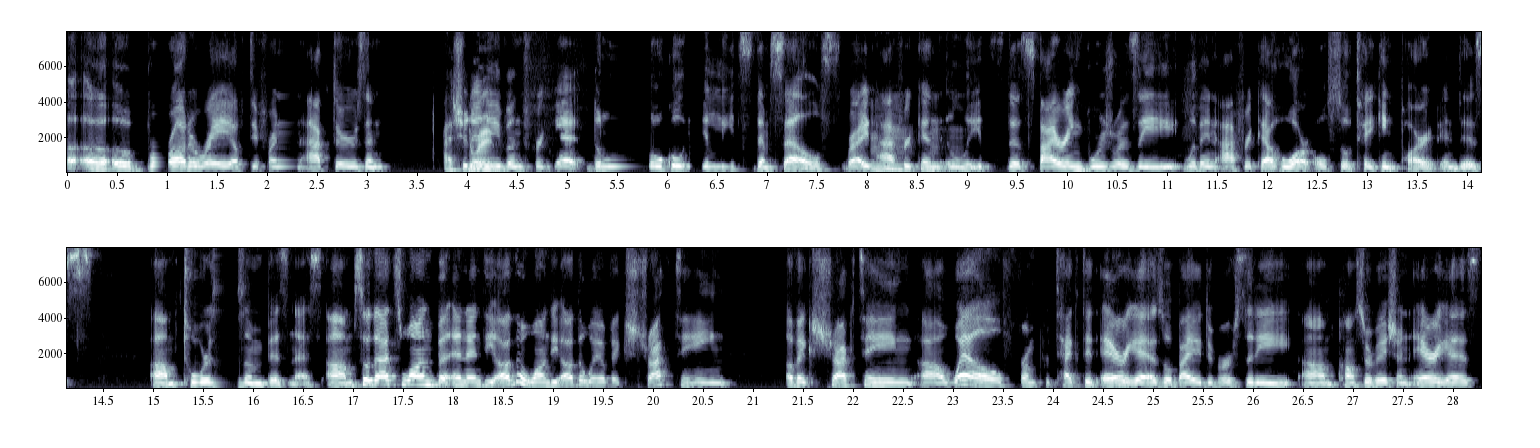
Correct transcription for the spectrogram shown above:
a, a a broad array of different actors, and I shouldn't Right. even forget the local elites themselves, right? Mm, African mhm. elites, the aspiring bourgeoisie within Africa who are also taking part in this um, tourism business. Um, so that's one, but and then the other one, the other way of extracting of extracting uh, wealth from protected areas or biodiversity um, conservation areas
